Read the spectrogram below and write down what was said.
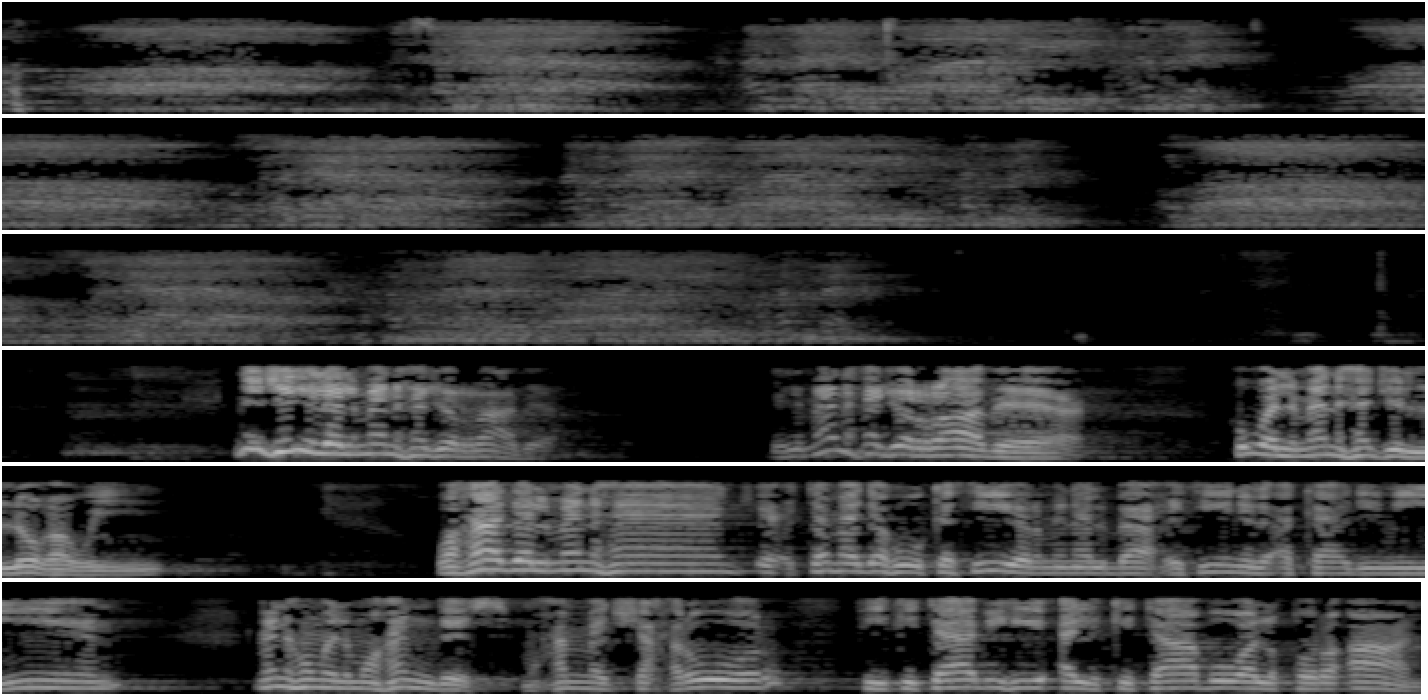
نجي إلى المنهج الرابع. المنهج الرابع هو المنهج اللغوي. وهذا المنهج اعتمده كثير من الباحثين الأكاديميين منهم المهندس محمد شحرور في كتابه الكتاب والقرآن.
